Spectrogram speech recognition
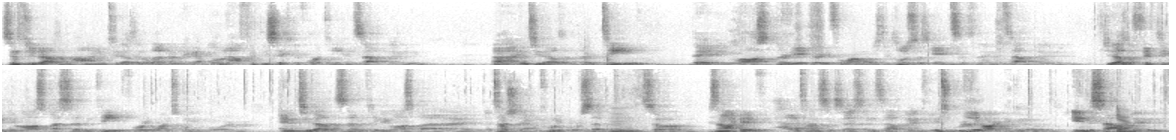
Since 2009 and 2011, they got blown out 56 to 14 in South Bend. Uh, in 2013, they lost 38-34 on what was the closest game since then in South Bend. 2015, they lost by 17, 41-24. And in 2017, they lost by a touchdown, 24-17. So it's not like they've had a ton of success in South Bend. It's really hard to go into South Yeah. Bend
